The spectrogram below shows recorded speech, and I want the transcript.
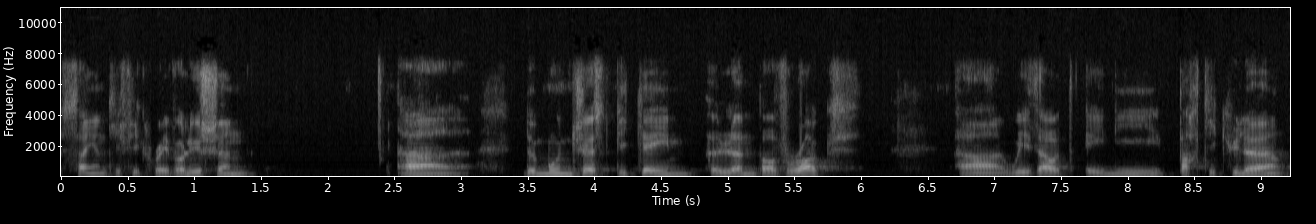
scientific revolution, uh, the moon just became a lump of rock uh, without any particular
